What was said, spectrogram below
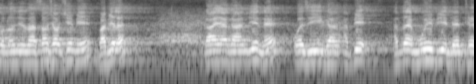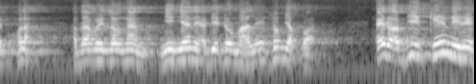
ကိုလုံးစုံစွာစောင့်ရှောက်ခြင်းဖြင့်ဘာဖြစ်လဲကာယကံပြည့်နဲ့ဝစီကံအပြည့်အသက်မွေးပြည့်လက်ထက်ပေါ့ဟုတ်လား အသက်မွေးလုံငန်းညဉ့်ညမ်းတဲ့အပြည့်တို့မှလည်းလွတ်မြောက်သွားအဲ့တော့အပြည့်ကင်းနေတဲ့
